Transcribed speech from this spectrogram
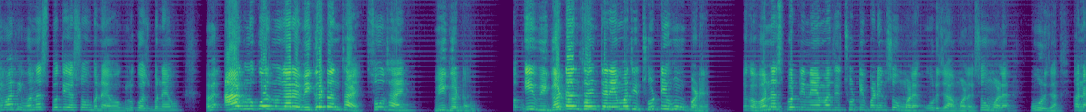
એમાંથી વનસ્પતિએ શું બનાવ્યો? ગ્લુકોઝ બનાવ્યું. હવે આ ગ્લુકોઝનું જ્યારે વિઘટન થાય, શું થાય? વિઘટન. એ વિઘટન થાય ત્યારે એમાંથી છૂટી શું પડે? વનસ્પતિને એમાંથી છૂટી પડીને શું મળે? ઊર્જા મળે. શું મળે? ઊર્જા. અને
